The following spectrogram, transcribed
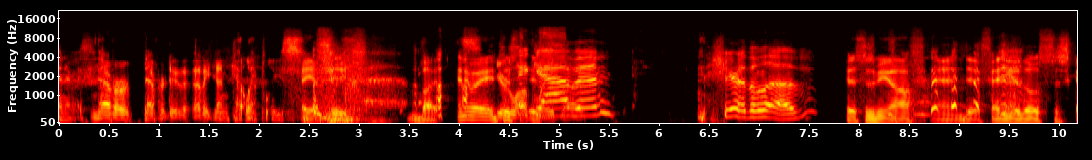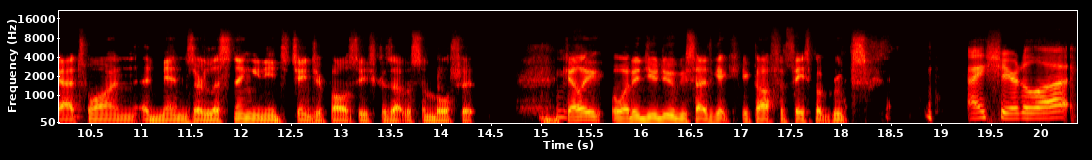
Anyways. Never, never do that again, Kelly. Please. yeah, please. But anyway, it just Hey, lovely. it Gavin. Share the love. pisses me off. And if any of those Saskatchewan admins are listening, you need to change your policies because that was some bullshit. Kelly, what did you do besides get kicked off of Facebook groups? I shared a lot.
